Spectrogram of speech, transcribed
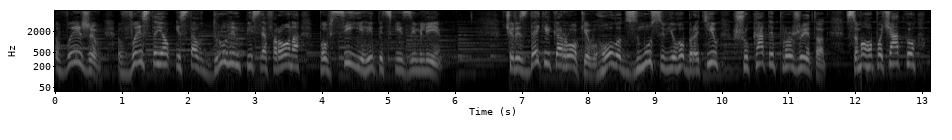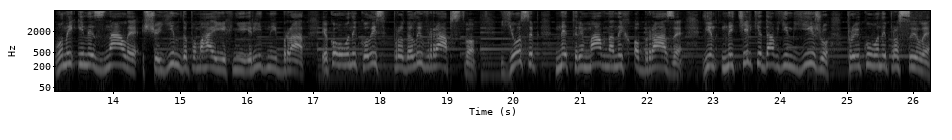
вижив, вистояв і став другим після фараона по всій єгипетській землі. Через декілька років голод змусив його братів шукати прожиток. З самого початку вони і не знали, що їм допомагає їхній рідний брат, якого вони колись продали в рабство. Йосип не тримав на них образи. Він не тільки дав їм їжу, про яку вони просили,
